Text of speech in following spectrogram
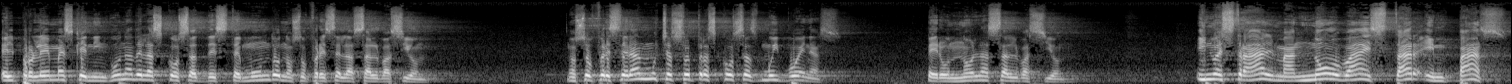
El problema es que ninguna de las cosas de este mundo nos ofrece la salvación. Nos ofrecerán muchas otras cosas muy buenas, pero no la salvación. Y nuestra alma no va a estar en paz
